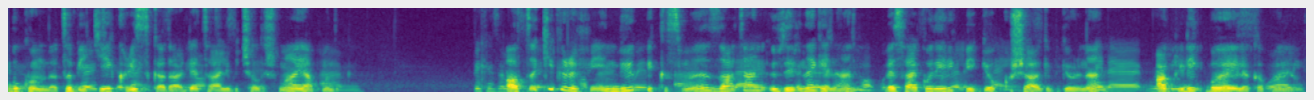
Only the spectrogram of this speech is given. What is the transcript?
Bu konuda tabii ki Chris kadar detaylı bir çalışma yapmadık. Alttaki grafiğin büyük bir kısmı zaten üzerine gelen ve psikodelik bir gökkuşağı gibi görünen akrilik boyayla kapanıyor.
